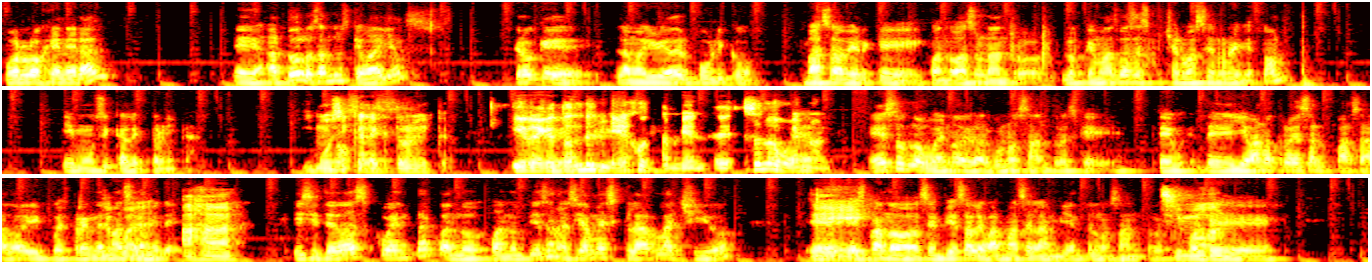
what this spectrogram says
por lo general, eh, a todos los antros que vayas, creo que la mayoría del público va a saber que cuando vas a un antro, lo que más vas a escuchar va a ser reggaetón y música electrónica. Y Música electrónica. Y reggaetón Sí, del viejo sí. también. Eh, Eso es lo bueno. ¿no? Eso es lo bueno de algunos antros que te, te llevan otra vez al pasado y pues prenden más el ambiente. Ajá. Y si te das cuenta, cuando, cuando empiezan así a mezclarla chido, eh, es cuando se empieza a elevar más el ambiente en los antros. Simón. Porque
